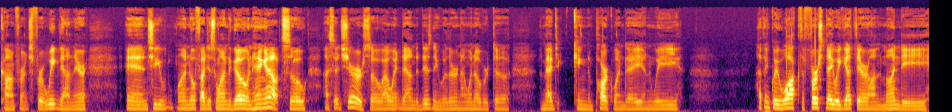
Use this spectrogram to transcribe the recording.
conference for a week down there, and she wanted to know if I just wanted to go and hang out. So I said, sure. So I went down to Disney with her, and I went over to the Magic Kingdom Park one day, and we, I think we walked the first day we got there on Monday,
